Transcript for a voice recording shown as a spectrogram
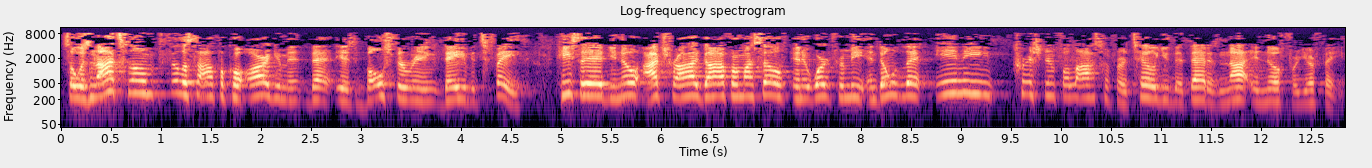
So it's not some philosophical argument that is bolstering David's faith. He said, you know, I tried God for myself and it worked for me. And don't let any Christian philosopher tell you that that is not enough for your faith.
